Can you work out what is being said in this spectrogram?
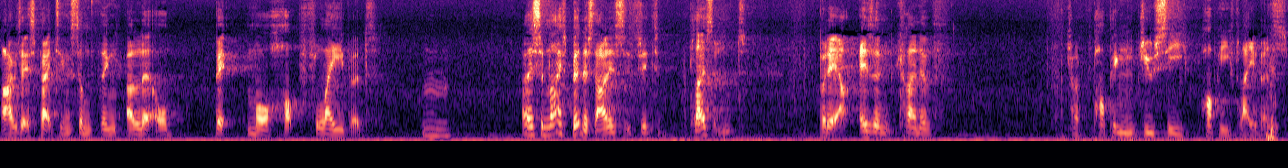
I was expecting something a little bit more hop flavoured. Hmm. Well, there's some nice bitterness now. It's, it's, it's pleasant, but it isn't kind of kind of popping, juicy, hoppy flavours.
